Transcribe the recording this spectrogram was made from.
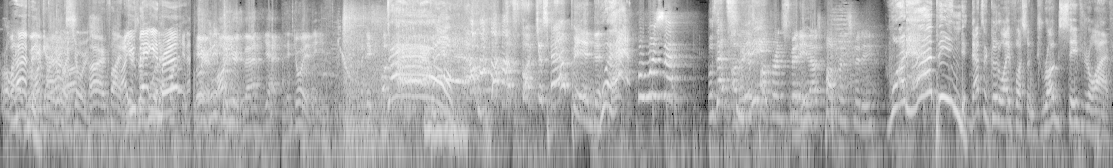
What happened? Yours, yours. All right, fine. Why Here, you Greg, begging, give me that bruh? fucking- Here, all yours, man. Yeah, enjoy it. Damn! What the fuck just happened? What happened? Who was that? Was that Oh, there's Smitty? Puffer and Smitty. That was Puffer and Smitty. What happened? That's a good life lesson. Drugs saved your life.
